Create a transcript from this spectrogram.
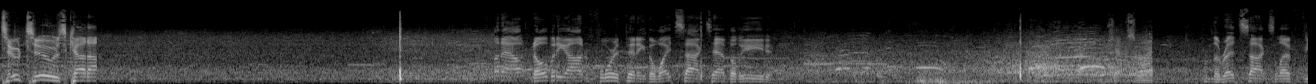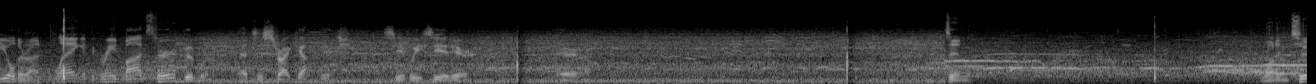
Two twos cut up. One out, nobody on fourth inning. The White Sox have the lead. Checks away. From the Red Sox left fielder on playing at the Green Monster. Good one. That's a strikeout pitch. See if we see it here. There. One and two.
